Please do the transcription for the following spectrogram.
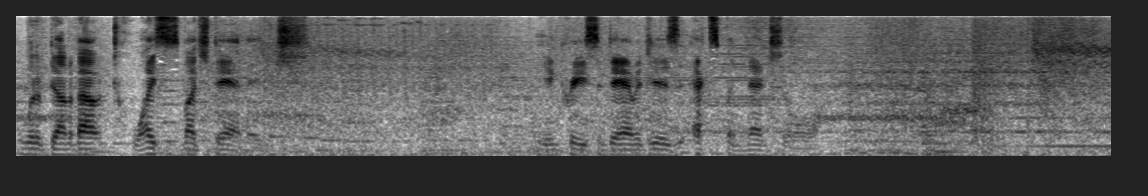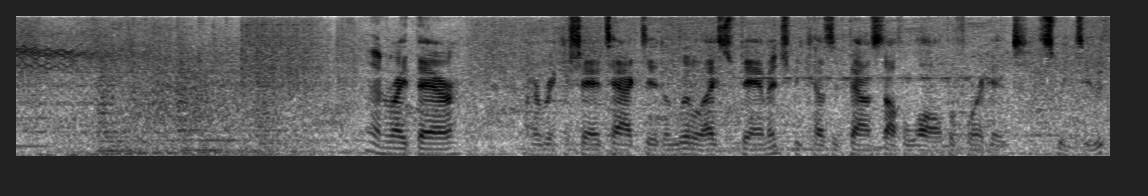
it would have done about twice as much damage. The increase in damage is exponential. And right there, my ricochet attack did a little extra damage because it bounced off a wall before it hit Sweet Tooth.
